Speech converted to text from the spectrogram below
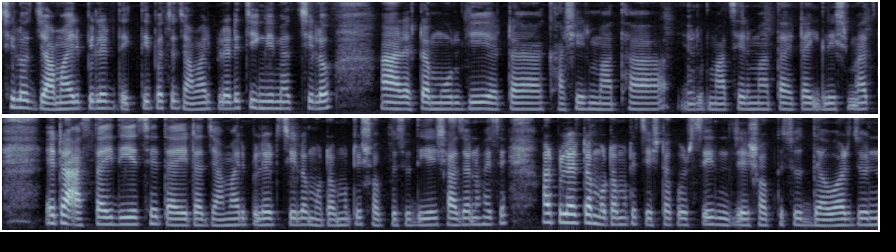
ছিল জামাইয়ের প্লেট, দেখতেই পাচ্ছ জামাইয়ের প্লেটে চিংড়ি মাছ ছিল। আর একটা মুরগি, একটা খাসির মাথা মাছের মাথা এটা ইলিশ মাছ। এটা আস্তায় দিয়েছে, তাই এটা জামাইয়ের প্লেট ছিল। মোটামুটি সব কিছু দিয়েই সাজানো হয়েছে। আর প্লেটটা মোটামুটি চেষ্টা করছি যে সব কিছু দেওয়ার জন্য,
